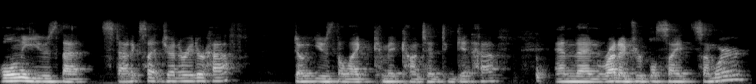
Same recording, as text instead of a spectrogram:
only use that static site generator half don't use the like commit content to Git half, and then run a Drupal site somewhere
